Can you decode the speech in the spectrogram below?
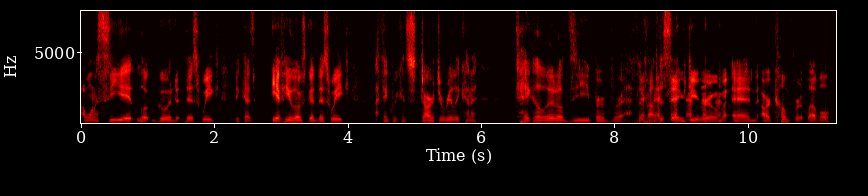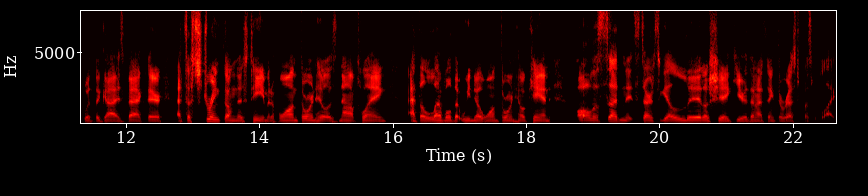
I want to see it look good this week because if he looks good this week, I think we can start to really kind of take a little deeper breath about the safety room and our comfort level with the guys back there. That's a strength on this team. And if Juan Thornhill is not playing at the level that we know Juan Thornhill can, all of a sudden it starts to get a little shakier than I think the rest of us would like.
